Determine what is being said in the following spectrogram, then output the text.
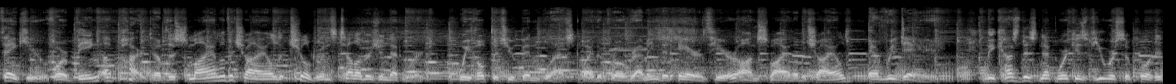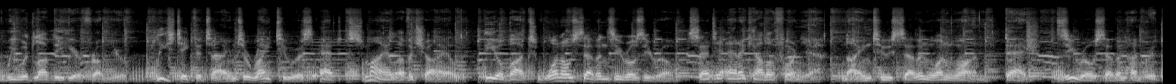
Thank you for being a part of the Smile of a Child Children's Television Network. We hope that you've been blessed by the programming that airs here on Smile of a Child every day. Because this network is viewer supported, we would love to hear from you. Please take the time to write to us at Smile of a Child, P.O. Box 10700, Santa Ana, California, 92711 0700.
